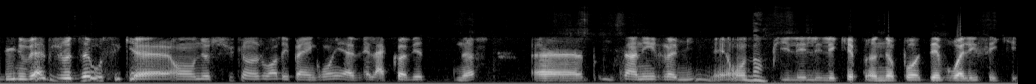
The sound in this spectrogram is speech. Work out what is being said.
des nouvelles. Puis je veux dire aussi qu'on a su qu'un joueur des Pingouins avait la COVID-19. il s'en est remis, mais on puis l'équipe n'a pas dévoilé c'est qui.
